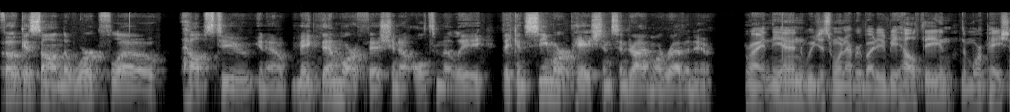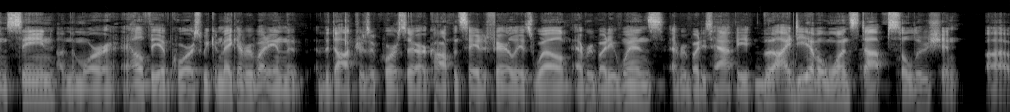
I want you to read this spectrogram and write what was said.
focus on the workflow helps to, you know, make them more efficient. And ultimately, they can see more patients and drive more revenue. Right. In the end, we just want everybody to be healthy. And the more patients seen, um, the more healthy, of course, we can make everybody. And the, the doctors, of course, are compensated fairly as well. Everybody wins, everybody's happy. The idea of a one stop solution uh,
